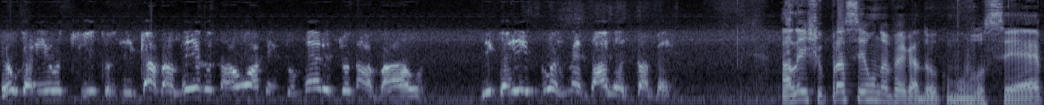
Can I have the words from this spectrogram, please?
eu ganhei o título de Cavaleiro da Ordem do Mérito Naval e ganhei duas medalhas também. Aleixo, para ser um navegador como você é,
